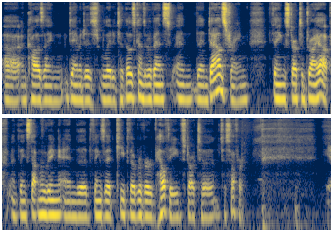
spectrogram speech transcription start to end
Uh, and causing damages related to those kinds of events. And then downstream, things start to dry up and things stop moving, and the things that keep the river healthy start to, to suffer. Yeah,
